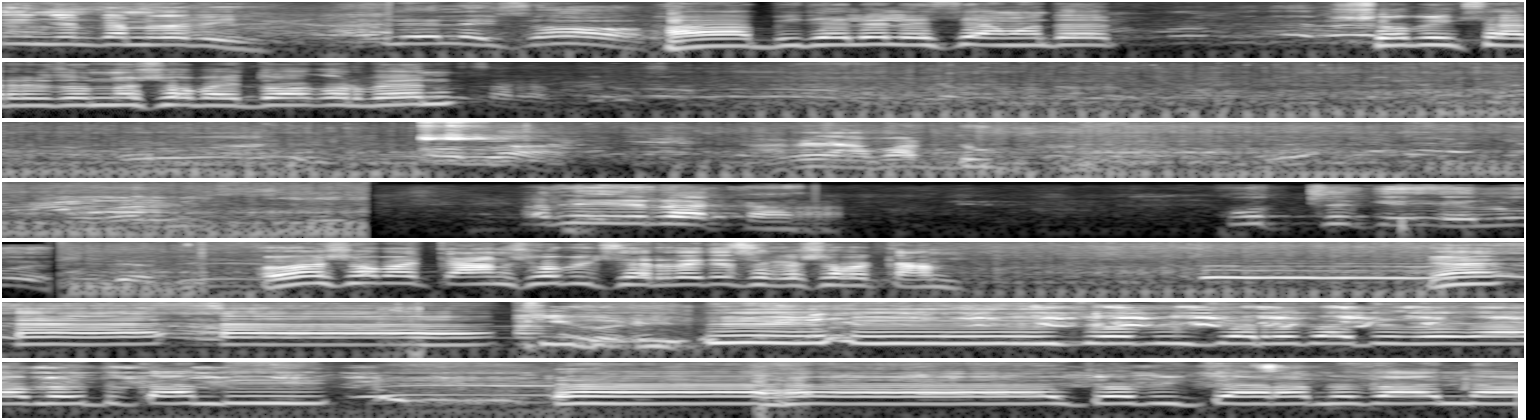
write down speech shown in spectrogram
তিনজন কেন যাবি? হ্যাঁ বিদায় লে লেছে আমাদের শফিক স্যারের জন্য সবাই দোয়া করবেন। আরে আবার ডুব। আরে এরা কারা? কোথেকে এলো ও সবাই কান শফিক স্যার যাইতেছে সবাই কান। যাইতেছে আমরা একটু কান্দি। শফিক স্যার আপনি যান না।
